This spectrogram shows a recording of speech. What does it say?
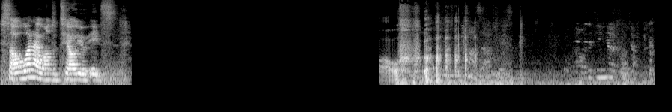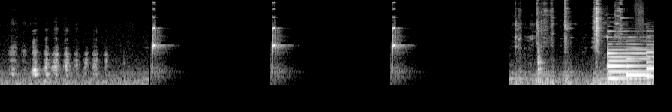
so what I want to tell you is, Wow. Música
